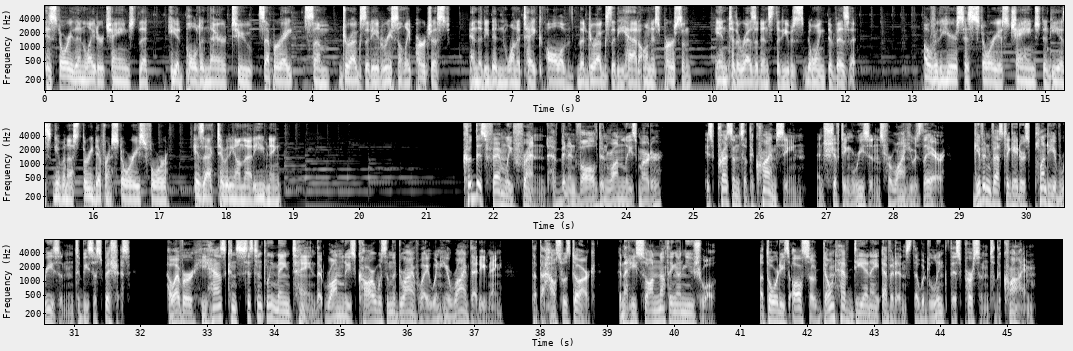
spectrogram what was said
His story then later changed that he had pulled in there to separate some drugs that he had recently purchased and that he didn't want to take all of the drugs that he had on his person into the residence that he was going to visit. Over the years, his story has changed, and he has given us three different stories for his activity on that evening. Could this family friend have been involved in Ronlee's murder? His presence at the crime scene and shifting reasons for why he was there give investigators plenty of reason to be suspicious. However, he has consistently maintained that Ronlee's car was in the driveway when he arrived that evening, that the house was dark, and that he saw nothing unusual. Authorities also don't have DNA evidence that would link this person to the crime.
